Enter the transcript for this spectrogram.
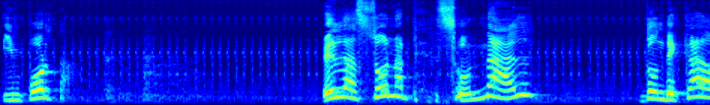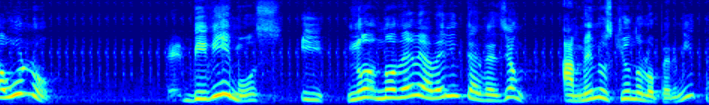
importa? Es la zona personal donde cada uno eh, vivimos y no, no debe haber intervención, a menos que uno lo permita.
